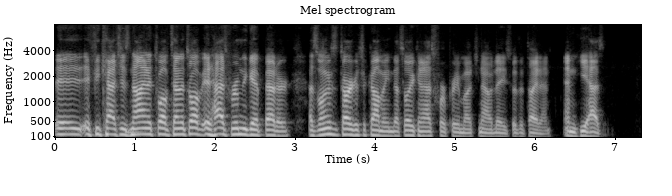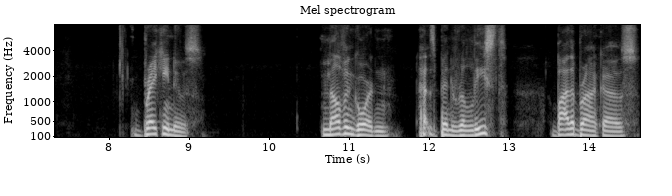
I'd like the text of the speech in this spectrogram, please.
If he catches nine of 12, 10 of twelve, it has room to get better. As long as the targets are coming, that's all you can ask for pretty much nowadays with a tight end, and he has it. Breaking news: Melvin Gordon has been released by the Broncos.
